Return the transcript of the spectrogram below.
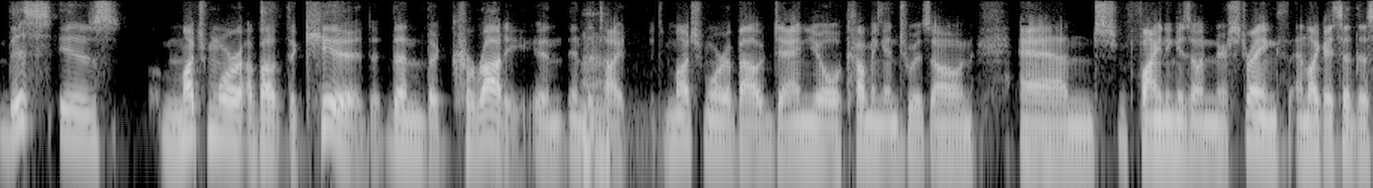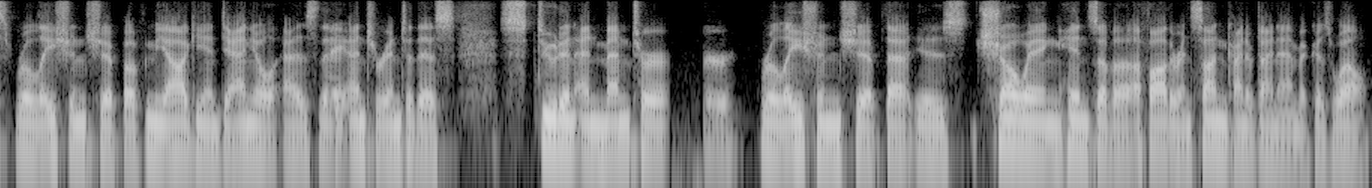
This is much more about the kid than the karate in in the Mhm. title. It's much more about Daniel coming into his own and finding his own inner strength. And like I said, this relationship of Miyagi and Daniel as they enter into this student and mentor relationship that is showing hints of a, a father and son kind of dynamic as well.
